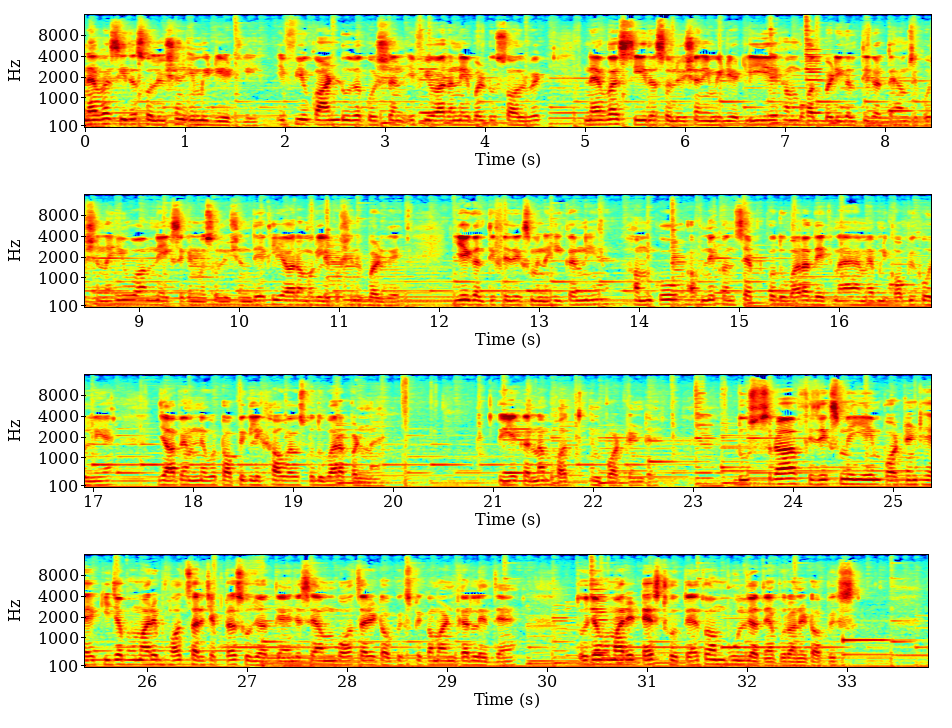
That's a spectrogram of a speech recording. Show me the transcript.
never see the solution immediately. If you can't do the question, if you are unable to solve it, never see the solution immediately. ये हम बहुत बड़ी गलती करते हैं, हमसे question नहीं हुआ, हमने एक सेकंड में सोल्यूशन देख लिया और हम अगले क्वेश्चन में बढ़ गए। ये गलती फिजिक्स में नहीं करनी है। हमको अपने कंसेप्ट को दोबारा देखना है, हमें अपनी कॉपी खोलनी है, जहाँ पे हमने वो टॉपिक लिखा हुआ है, उसको दोबारा पढ़ना है। तो ये करना बहुत इंपॉर्टेंट है। दूसरा फिज़िक्स में ये इंपॉर्टेंट है कि जब हमारे बहुत सारे चैप्टर्स हो जाते हैं, जैसे हम बहुत सारे टॉपिक्स पे कमांड कर लेते हैं तो जब हमारे टेस्ट होते हैं तो हम भूल जाते हैं पुराने टॉपिक्स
